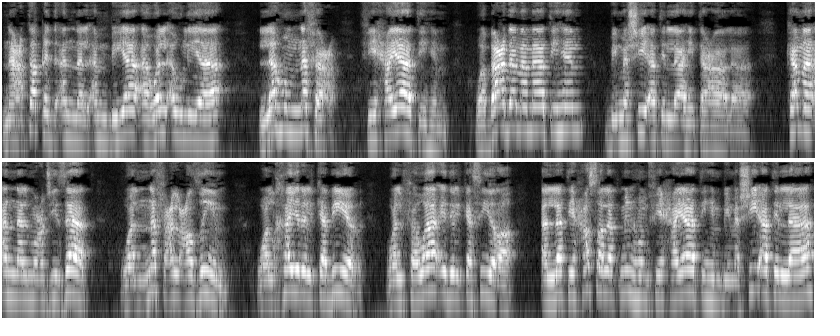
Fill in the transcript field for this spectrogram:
نعتقد أن الأنبياء والأولياء لهم نفع في حياتهم وبعد مماتهم بمشيئة الله تعالى. كما أن المعجزات والنفع العظيم والخير الكبير والفوائد الكثيرة التي حصلت منهم في حياتهم بمشيئة الله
